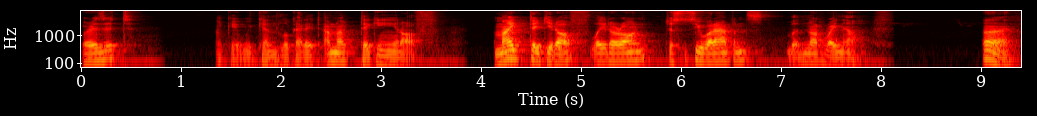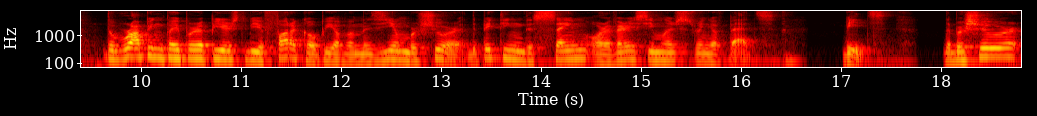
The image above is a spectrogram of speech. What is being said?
Where is it? Okay, we can look at it. I'm not taking it off. I might take it off later on, just to see what happens, but not right now. Uh, the wrapping paper appears to be a photocopy of a museum brochure depicting the same or a very similar string of beds, beads. The brochure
